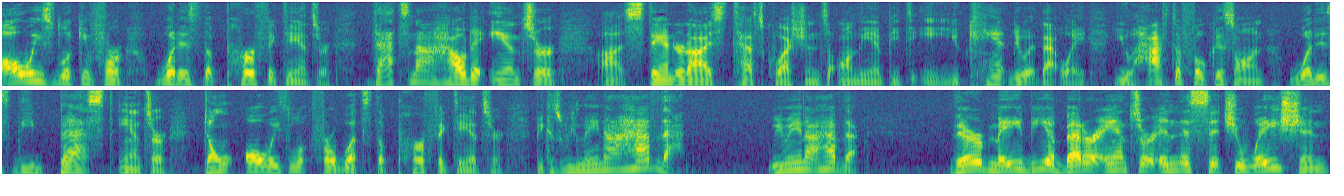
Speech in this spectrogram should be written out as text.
always looking for what is the perfect answer. That's not how to answer uh, standardized test questions on the NPTE. You can't do it that way. You have to focus on what is the best answer. Don't always look for what's the perfect answer because we may not have that. We may not have that. There may be a better answer in this situation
